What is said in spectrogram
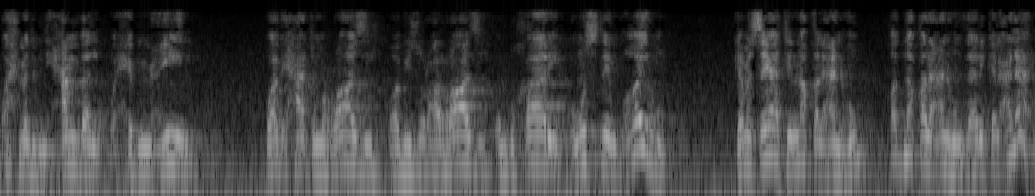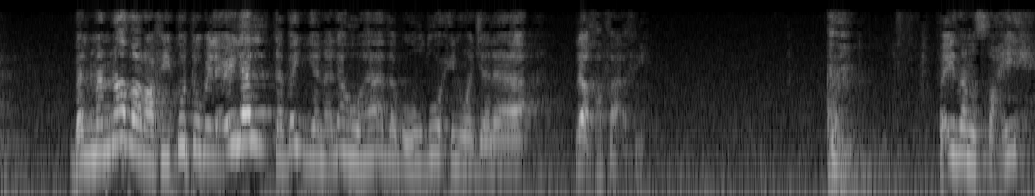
وأحمد بن حنبل ويحيى بن معين وأبي حاتم الرازي وأبي زرع الرازي والبخاري ومسلم وغيرهم. كما سيأتي النقل عنهم قد نقل عنهم ذلك العلائي بل من نظر في كتب العلل تبين له هذا بوضوح وجلاء لا خفاء فيه. فإذا الصحيح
